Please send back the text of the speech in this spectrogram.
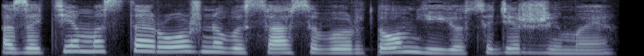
а затем осторожно высасываю ртом ее содержимое.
